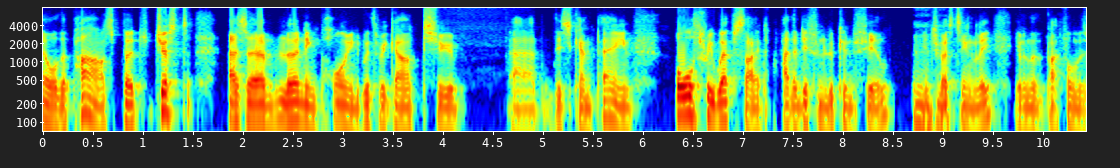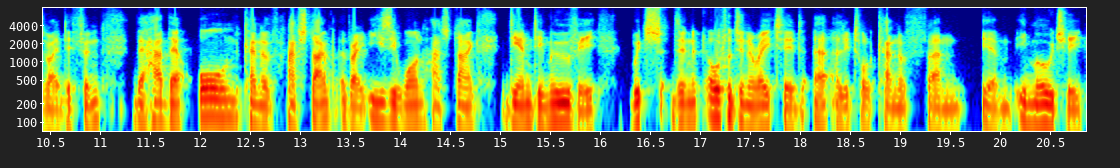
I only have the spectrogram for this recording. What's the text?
all the past, but just as a learning point with regard to uh, this campaign, all three websites had a different look and feel. Mm-hmm. Interestingly, even though the platform was very different, they had their own kind of hashtag, a very easy one, hashtag DND movie, which then auto generated a, a, little kind of um, um, emoji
